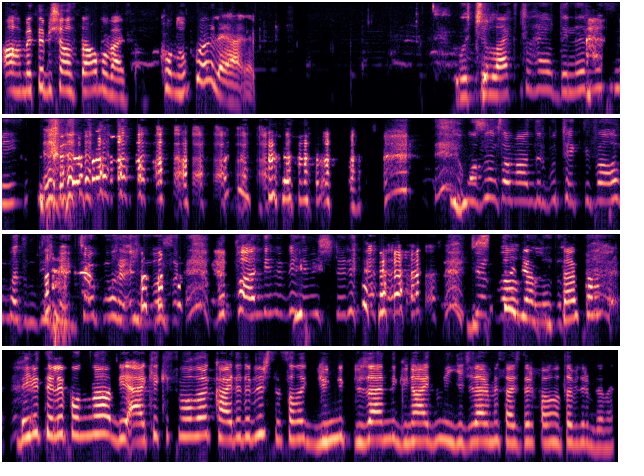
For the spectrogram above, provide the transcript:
Ahmet'e bir şans daha mı versem? Konu böyle yani. Would you like to have dinner with me? Uzun zamandır bu teklifi almadım diye çok moralim bozuk. Bu pandemi benim işleri çok baltaladı. beni telefonuna bir erkek ismi olarak kaydedebilirsin. Sana günlük düzenli günaydın iyi geceler mesajları falan atabilirim demek.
